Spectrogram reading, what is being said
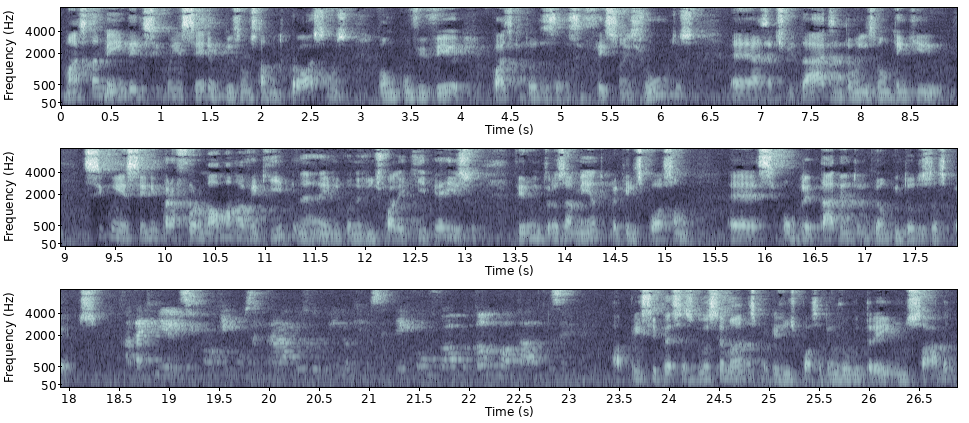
mas também deles se conhecerem, porque eles vão estar muito próximos, vão conviver quase que todas as refeições juntos, é, as atividades, então eles vão ter que se conhecerem para formar uma nova equipe, né? E quando a gente fala equipe é isso, ter um entrosamento para que eles possam é, se completar dentro do campo em todos os aspectos. Até que eles ficam aqui concentrados, dormindo aqui no CT, com o foco todo voltado para o CT. A princípio essas duas semanas, para que a gente possa ter um jogo treino no sábado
